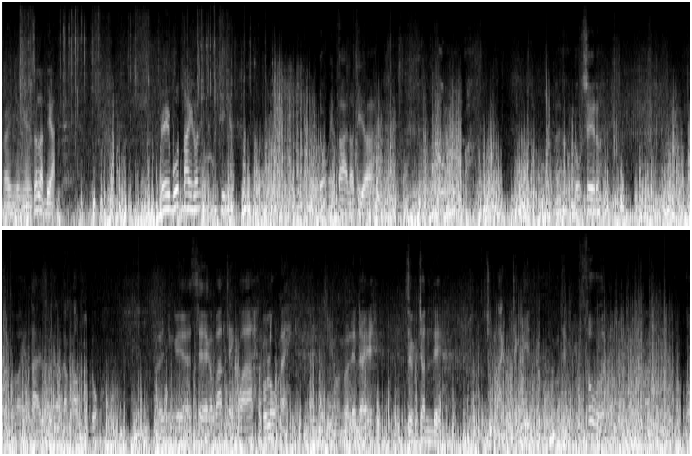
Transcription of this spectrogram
Đây, nhìn nghe rất là đẹp. Tê bút tay luôn anh chị nhé tại nó chỉ à, không độ. Đấy, không độ C thôi. Và hiện tại đang âm một độ. Đấy, những cái xe các bác chạy qua quốc lộ này thì mọi người lên đây dừng chân để chụp ảnh check in có thể đi sâu hơn. Có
